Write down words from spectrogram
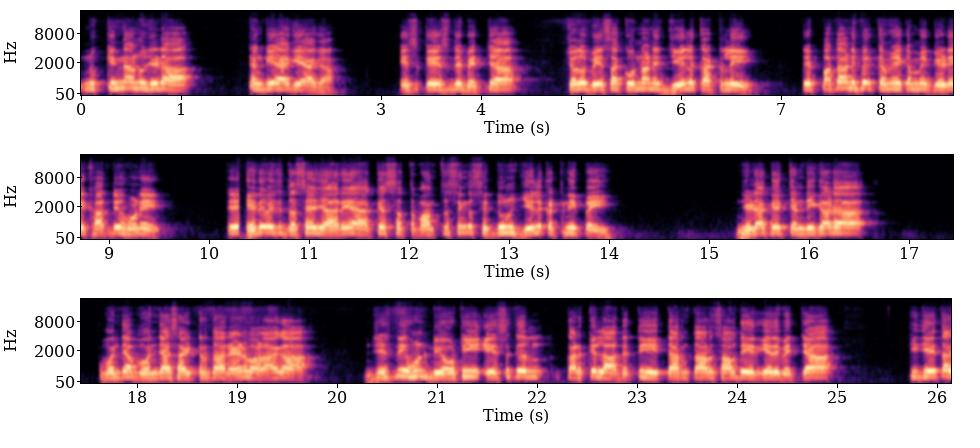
ਨੂੰ ਕਿੰਨਾਂ ਨੂੰ ਜਿਹੜਾ ਟੰਗਿਆ ਗਿਆਗਾ। ਇਸ ਕੇਸ ਦੇ ਵਿੱਚ ਚਲੋ ਬੇਸ਼ੱਕ ਉਹਨਾਂ ਨੇ ਜੇਲ੍ਹ ਕੱਟ ਲਈ ਤੇ ਪਤਾ ਨਹੀਂ ਫਿਰ ਕਿਵੇਂ ਕਿਵੇਂ ਗੇੜੇ ਖਾਦੇ ਹੋਣੇ। ਤੇ ਇਹਦੇ ਵਿੱਚ ਦੱਸਿਆ ਜਾ ਰਿਹਾ ਕਿ ਸਤਵੰਤ ਸਿੰਘ ਸਿੱਧੂ ਨੂੰ ਜੇਲ੍ਹ ਕੱਟਣੀ ਪਈ। ਜਿਹੜਾ ਕਿ ਚੰਡੀਗੜ੍ਹ 52 52 ਸੈਕਟਰ ਦਾ ਰਹਿਣ ਵਾਲਾ ਹੈਗਾ, ਜਿਸ ਦੀ ਹੁਣ ਡਿਊਟੀ ਇਸ ਕਰਕੇ ਲਾ ਦਿੱਤੀ ਤਰਨਤਾਰਨ ਸਾਹਿਬ ਦੇ ਏਰੀਆ ਦੇ ਵਿੱਚ ਕਿ ਜੇ ਤਾਂ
